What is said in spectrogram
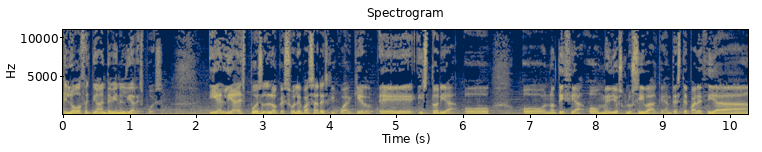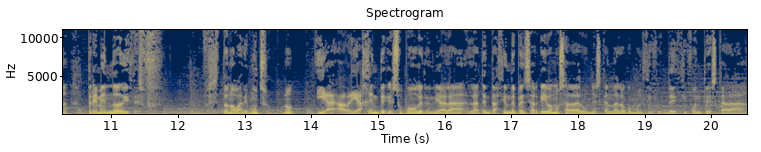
Y luego efectivamente viene el día después. Y el día después lo que suele pasar es que cualquier eh, historia o, o noticia o medio exclusiva que antes te parecía tremendo, dices, "Uf, pues esto no vale mucho, ¿no? Y ha- habría gente que supongo que tendría la, tentación de pensar que íbamos a dar un escándalo como el de Cifuentes cada,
